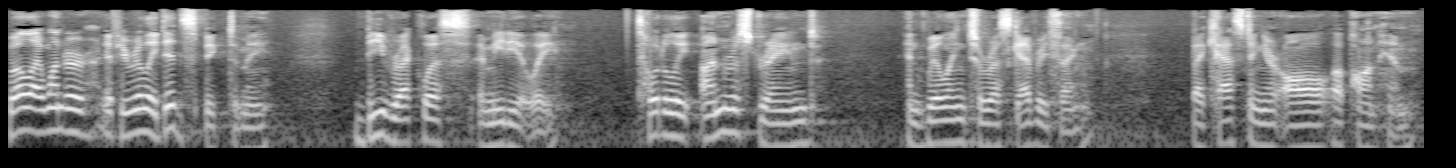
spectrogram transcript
Well, I wonder if He really did speak to me. Be reckless immediately, totally unrestrained and willing to risk everything by casting your all upon Him.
